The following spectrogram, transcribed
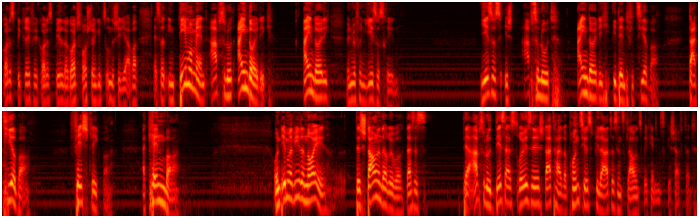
Gottesbegriffe, Gottesbilder, Gottesvorstellungen gibt es Unterschiede, aber es wird in dem Moment absolut eindeutig, eindeutig, wenn wir von Jesus reden. Jesus ist absolut eindeutig identifizierbar, datierbar, festlegbar, erkennbar. Und immer wieder neu das Staunen darüber, dass es der absolut desaströse Statthalter Pontius Pilatus ins Glaubensbekenntnis geschafft hat.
